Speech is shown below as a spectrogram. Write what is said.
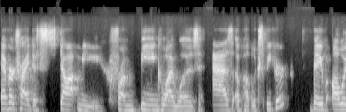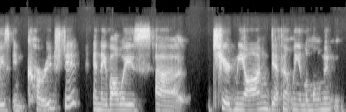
ever tried to stop me from being who i was as a public speaker. They've always encouraged it and they've always uh, cheered me on definitely in the moment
